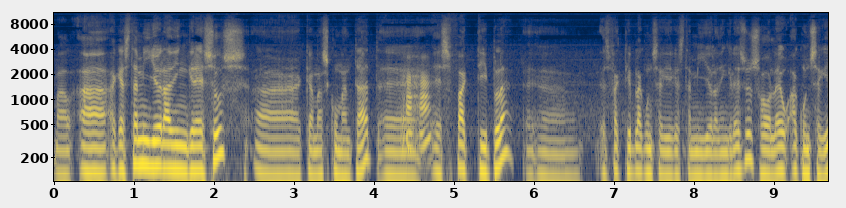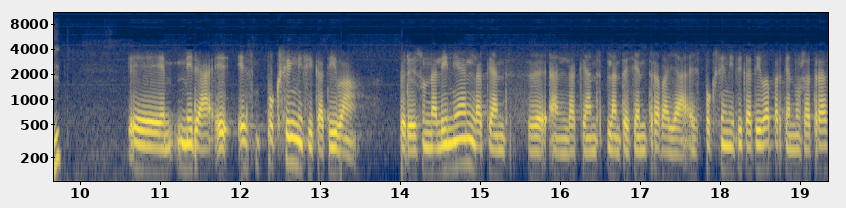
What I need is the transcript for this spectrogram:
Val. Uh, aquesta millora d'ingressos uh, que m'has comentat, eh, uh -huh. és factible? Eh, és factible aconseguir aquesta millora d'ingressos o l'heu aconseguit? Eh, mira, eh, és poc significativa, però és una línia en la, que ens, en la que ens plantegem treballar. És poc significativa perquè nosaltres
